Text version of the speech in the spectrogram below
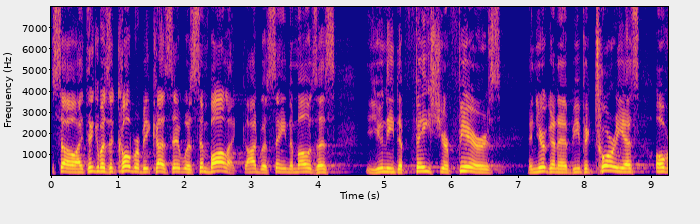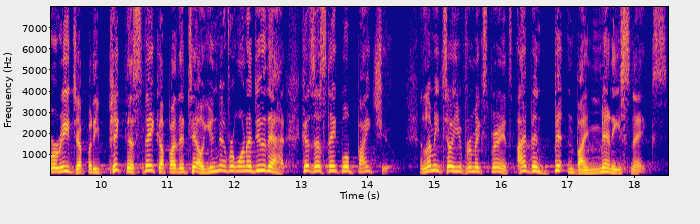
So I think it was a cobra because it was symbolic. God was saying to Moses, you need to face your fears and you're going to be victorious over Egypt. But he picked the snake up by the tail. You never want to do that because the snake will bite you. And let me tell you from experience, I've been bitten by many snakes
